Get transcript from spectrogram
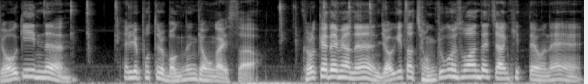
여기 있는 헬리포트를 먹는 경우가 있어요. 그렇게 되면은 여기서 정규군 소환되지 않기 때문에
